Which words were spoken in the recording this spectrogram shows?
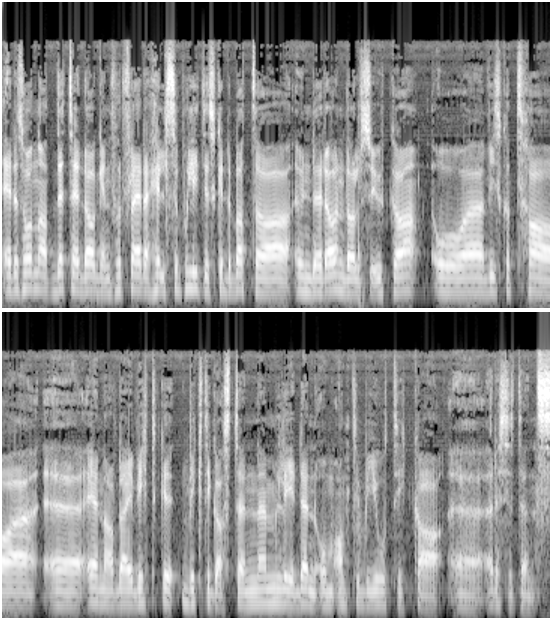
er det sånn at dette er dagen for flere helsepolitiske debatter under Arendalsuka, og vi skal ta en av de viktigste, nemlig den om antibiotikaresistens.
